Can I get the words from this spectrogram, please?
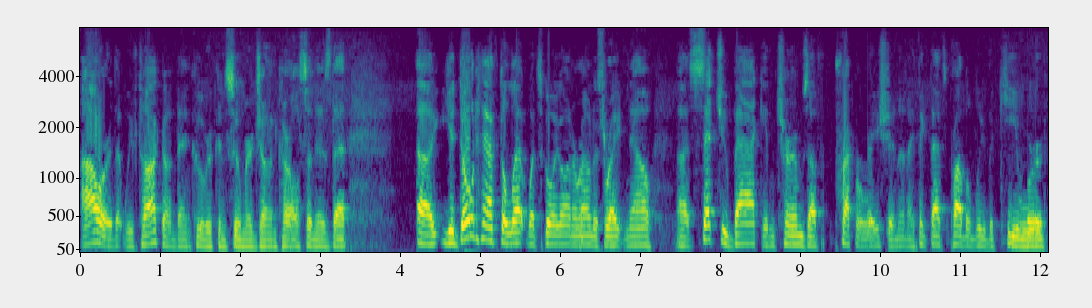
hour that we've talked on Vancouver Consumer, John Carlson, is that uh, you don't have to let what's going on around us right now uh, set you back in terms of preparation. And I think that's probably the key word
